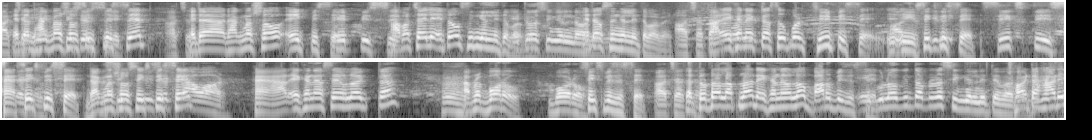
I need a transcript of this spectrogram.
আচ্ছা, এটা ঢাকনা সহ সিক্স পিস সেট আচ্ছা, এটা ঢাকনা সহ eight piece set Eight piece set। আবার চাইলে এটাও সিঙ্গেল নিতে পারবেন। এটাও single নেওয়া এটাও সিঙ্গেল নিতে পারবেন। আচ্ছা, আর এখানে একটা আছে উপর three piece set six piece set six piece হ্যাঁ সিক্স পিস সেট ঢাকনা সহ সিক্স পিস সেট হ্যাঁ আর এখানে আছে হলো একটা আপনার বড়। বড়। সিক্স পিসের সেট আচ্ছা, আচ্ছা। টোটাল আপনার এখানে হলো বারো পিসের সেট এগুলো কিন্তু আপনারা সিঙ্গেল নিতে পারবেন। ছয়টা হাড়ি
